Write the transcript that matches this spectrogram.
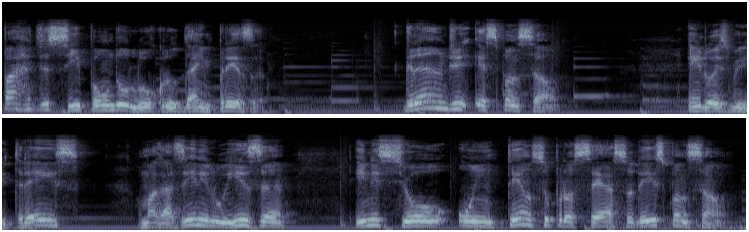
participam do lucro da empresa. Grande expansão. Em 2003, o Magazine Luiza iniciou um intenso processo de expansão.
